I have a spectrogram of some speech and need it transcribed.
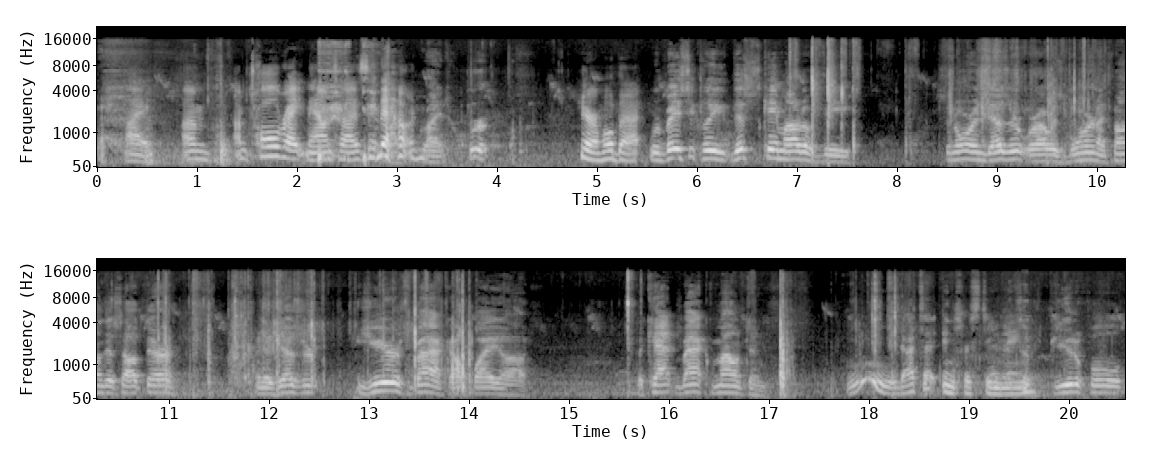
that. Hi. I'm I'm tall right now until I sit down. Right. We're Here, hold that. we're basically this came out of the Sonoran Desert where I was born. I found this out there in the desert years back out by uh, the Catback Mountain. Ooh, that's an interesting And it's a name. beautiful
